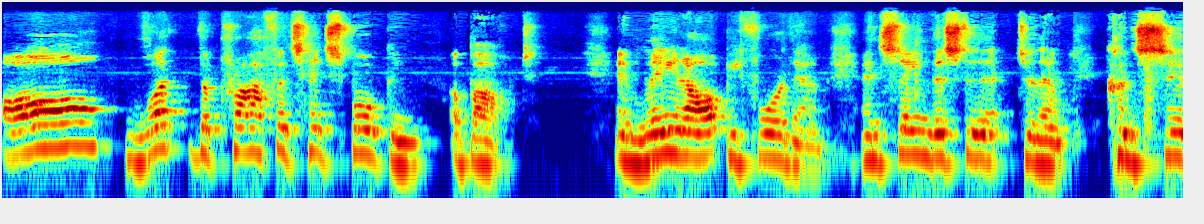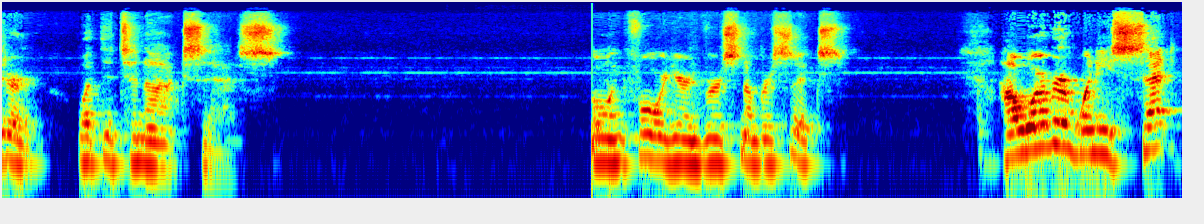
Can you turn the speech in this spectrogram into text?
all what the prophets had spoken about and laying out before them and saying this to, to them consider what the Tanakh says. Going forward here in verse number six. However, when he set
